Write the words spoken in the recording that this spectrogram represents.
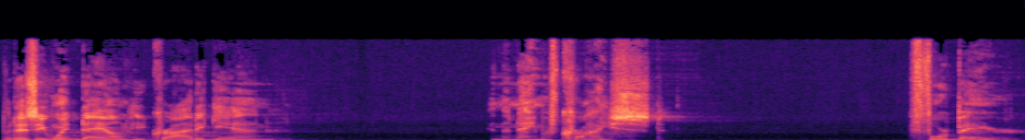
But as he went down, he cried again, In the name of Christ, forbear.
